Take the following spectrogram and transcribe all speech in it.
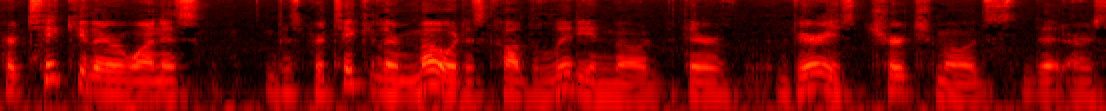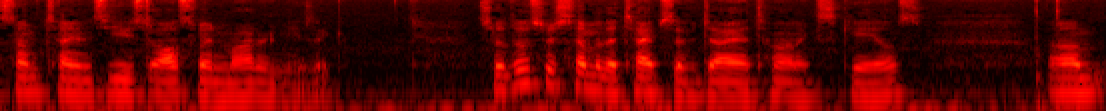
particular one is this particular mode is called the Lydian mode, but there are various church modes that are sometimes used also in modern music. So those are some of the types of diatonic scales. Um,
